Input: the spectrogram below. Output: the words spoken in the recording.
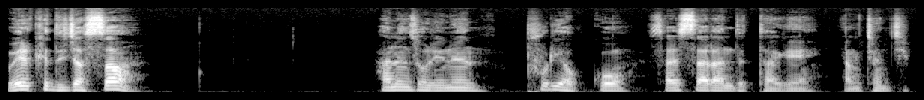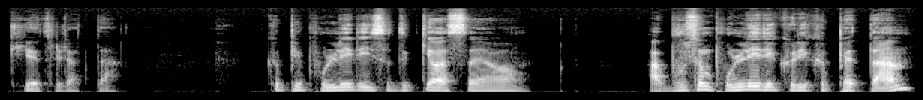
왜 이렇게 늦었어? 하는 소리는 풀이 없고 쌀쌀한 듯하게 양천집 귀에 들렸다. 급히 볼 일이 있어 늦게 왔어요. 아, 무슨 볼 일이 그리 급했담?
